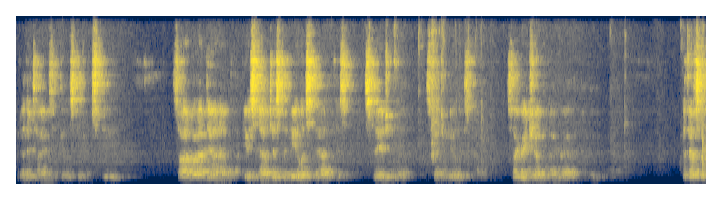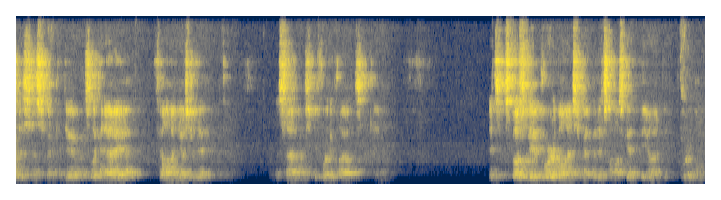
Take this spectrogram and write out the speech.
but other times it goes different speed. So what I'm doing, I'm using it just a heliostat at this stage of the special heliostat. So I reach up and I grab it and I move it around. But that's what this instrument can do. I was looking at a uh, filament yesterday with it from the sunrise before the clouds came in. It's supposed to be a portable instrument, but it's almost getting beyond being portable.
